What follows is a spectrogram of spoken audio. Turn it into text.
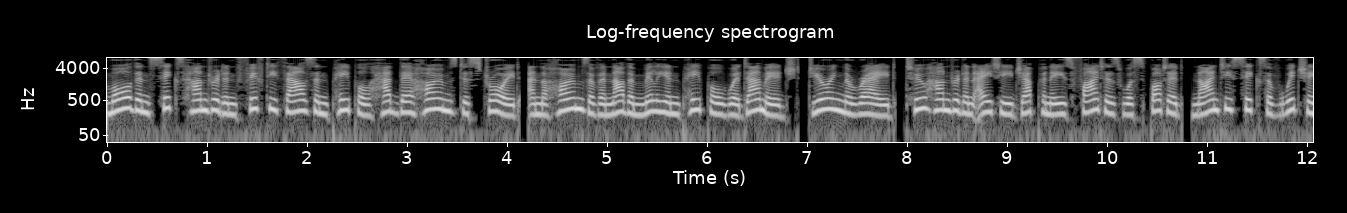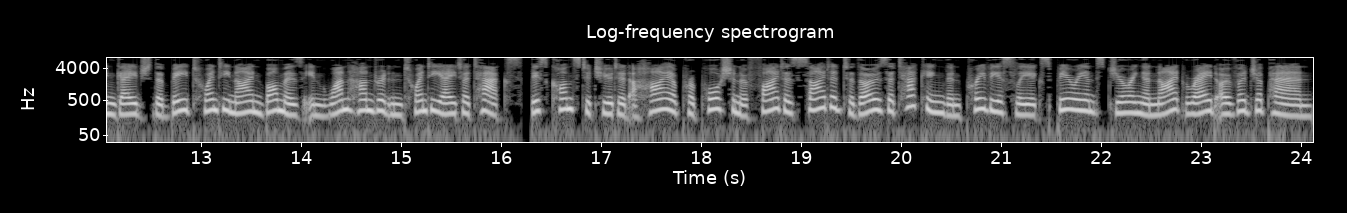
More than 650,000 people had their homes destroyed, and the homes of another million people were damaged. During the raid, 280 Japanese fighters were spotted, 96 of which engaged the B 29 bombers in 128 attacks. This constituted a higher proportion of fighters sighted to those attacking than previously experienced during a night raid over Japan.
